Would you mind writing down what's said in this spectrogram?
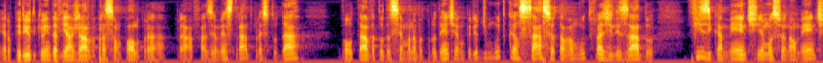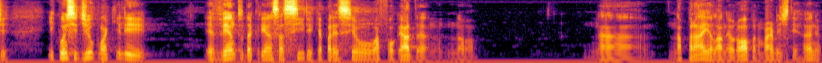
era o período que eu ainda viajava para São Paulo para fazer o mestrado, para estudar. Voltava toda semana para Prudente. Era um período de muito cansaço, eu estava muito fragilizado fisicamente, emocionalmente. E coincidiu com aquele evento da criança síria que apareceu afogada no, no, na, na praia lá na Europa, no mar Mediterrâneo.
